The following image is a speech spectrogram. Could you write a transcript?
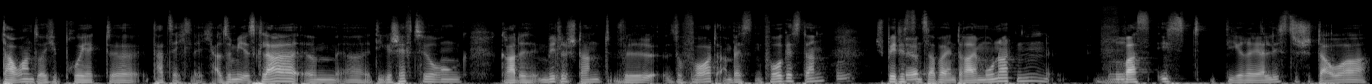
dauern solche Projekte tatsächlich? Also mir ist klar, ähm, äh, die Geschäftsführung, gerade im Mittelstand, will sofort, am besten vorgestern, mhm. spätestens ja. aber in drei Monaten. Mhm. Was ist die realistische Dauer,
